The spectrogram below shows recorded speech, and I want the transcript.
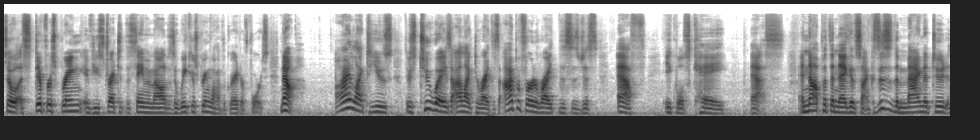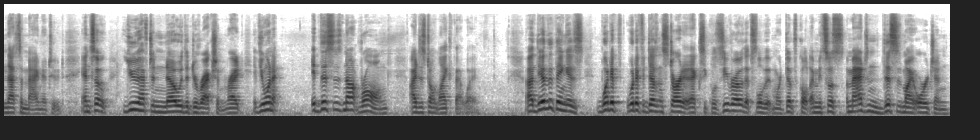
So a stiffer spring, if you stretch it the same amount as a weaker spring, will have a greater force. Now, I like to use, there's two ways I like to write this. I prefer to write this as just F equals ks and not put the negative sign because this is the magnitude and that's the magnitude. And so you have to know the direction, right? If you want to, this is not wrong. I just don't like it that way. Uh, the other thing is, what if what if it doesn't start at x equals zero? That's a little bit more difficult. I mean, so imagine this is my origin,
